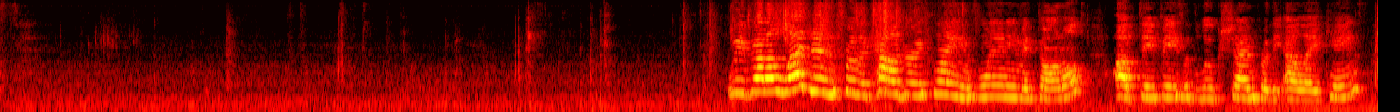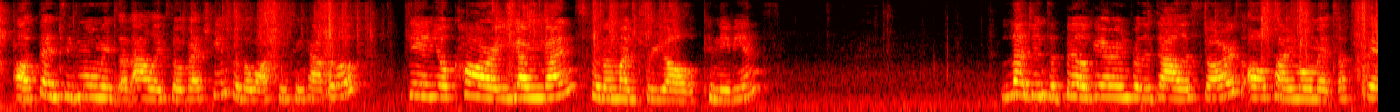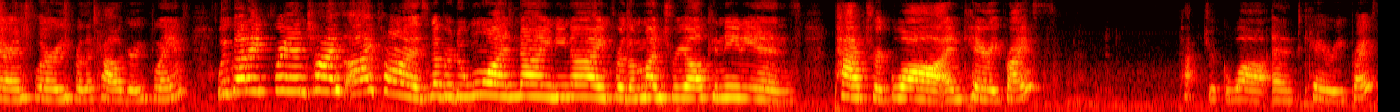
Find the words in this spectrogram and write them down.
We've got a Legends for the Calgary Flames, Lanny McDonald. Update base of Luke Schenn for the LA Kings. Authentic moments of Alex Ovechkin for the Washington Capitals. Daniel Carr Young Guns for the Montreal Canadiens. Legends of Bill Guerin for the Dallas Stars. All-time moments of Theoren Fleury for the Calgary Flames. We've got a franchise icons, number to 199 for the Montreal Canadiens. Patrick Roy and Carey Price. Patrick Roy and Carey Price.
